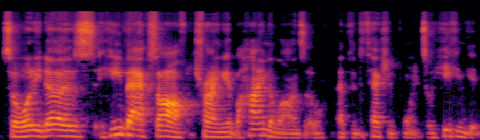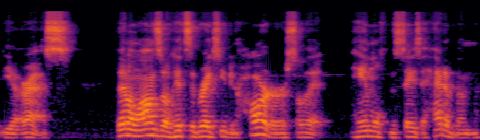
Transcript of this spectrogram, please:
So what he does, he backs off to try and get behind Alonso at the detection point so he can get DRS. Then Alonso hits the brakes even harder so that Hamilton stays ahead of him.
